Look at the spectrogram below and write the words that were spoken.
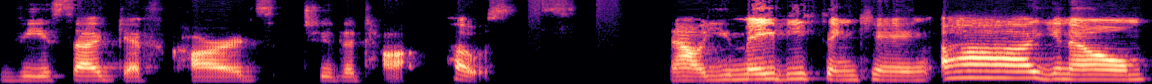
Visa gift cards to the top posts. Now, you may be thinking, ah, you know,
